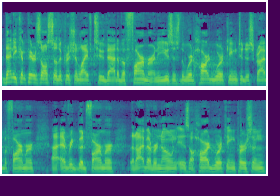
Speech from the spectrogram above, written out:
then he compares also the Christian life to that of a farmer, and he uses the word hardworking to describe a farmer. Uh, every good farmer that I've ever known is a hardworking person,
